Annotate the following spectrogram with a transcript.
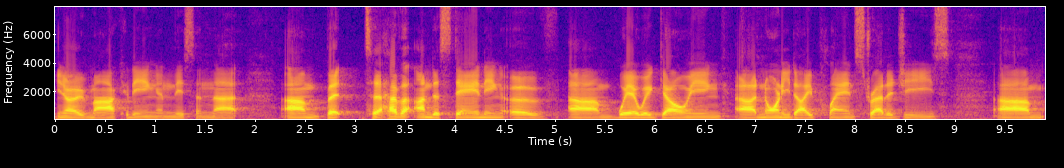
you know, marketing and this and that. Um, but to have an understanding of um, where we're going, 90 day plan strategies, um,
